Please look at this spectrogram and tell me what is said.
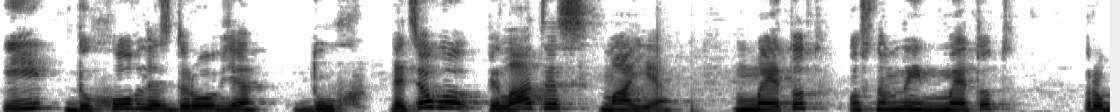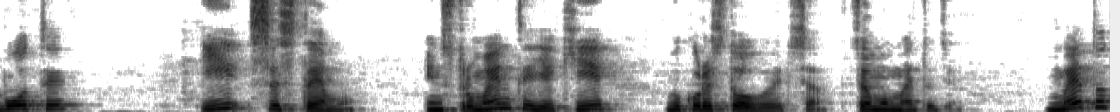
і духовне здоров'я дух. Для цього Пілатес має метод, основний метод роботи і систему, інструменти, які використовуються в цьому методі. Метод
